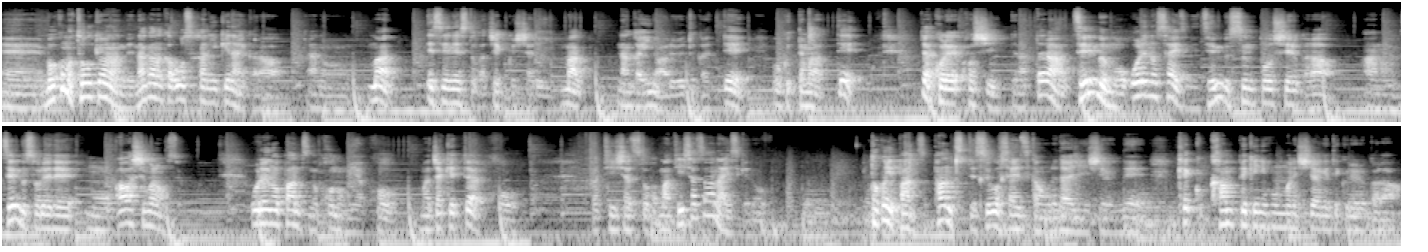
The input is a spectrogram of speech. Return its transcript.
えー僕も東京なんでなかなか大阪に行けないから、あの、まあ、SNS とかチェックしたり、まあ、なんかいいのあるとか言って送ってもらって、じゃあこれ欲しいってなったら、全部もう俺のサイズに全部寸法してるから、あの、全部それでもう合わせてもらうんですよ。俺のパンツの好みはこう、まあ、ジャケットはこう、まあ T シャツとか、まあ T シャツはないですけど、特にパンツ。パンツってすごいサイズ感俺大事にしてるんで結構完璧にほんまに仕上げてくれるから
